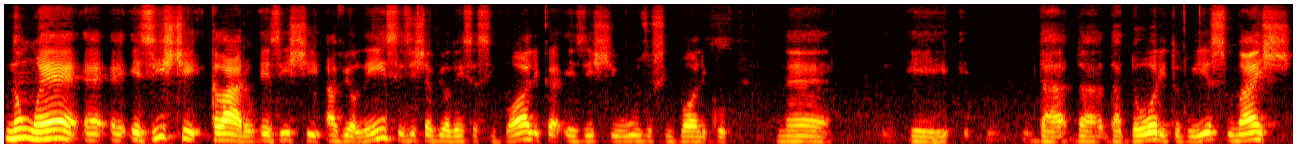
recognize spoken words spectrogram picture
não é, é, é, existe, claro, existe a violência, existe a violência simbólica, existe o uso simbólico né, e, da, da, da dor e tudo isso, mas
